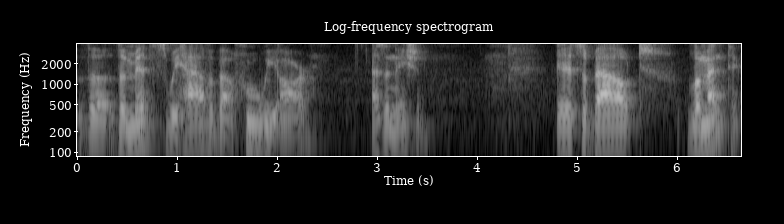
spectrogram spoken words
the the myths we have about who we are as a nation. It's about lamenting.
